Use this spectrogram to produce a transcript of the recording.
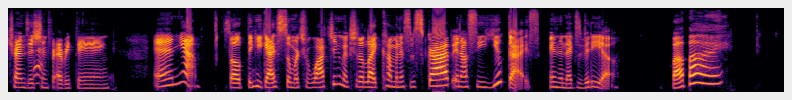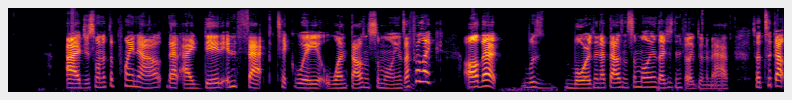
transition for everything. And yeah. So thank you guys so much for watching. Make sure to like, comment, and subscribe. And I'll see you guys in the next video. Bye-bye. I just wanted to point out that I did, in fact, take away 1,000 simoleons. I feel like all that was more than a thousand simoleons. I just didn't feel like doing the math. So I took out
